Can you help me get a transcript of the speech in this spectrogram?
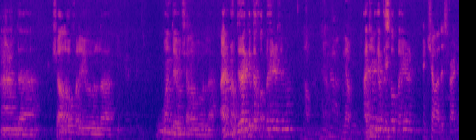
And uh, inshallah, hopefully we will, uh, one day inshallah we will, uh, I don't know, did I give the khutbah here, Jima? No. No. no. I didn't give the khutbah here? Inshallah, this Friday.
